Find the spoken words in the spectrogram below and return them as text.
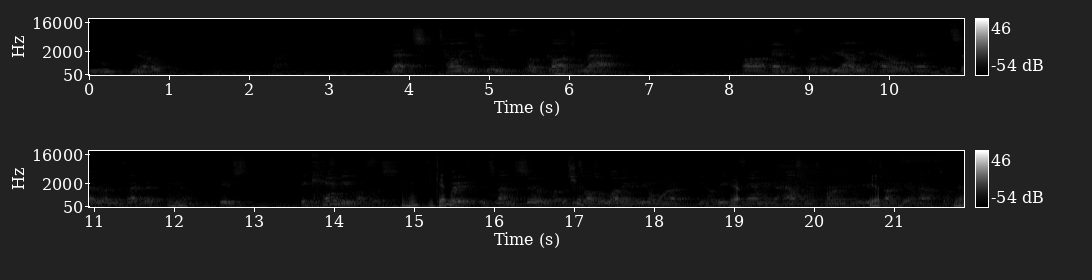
you know, that telling the truth of God's wrath uh, and the, uh, the reality of hell and et cetera, and the fact that, you Mhm. know, is, it can be loveless. Mm-hmm. You can. But if it's not necessarily loveless, Sure. it's also loving that you don't want to, you know, leave Yep. your family in the house when it's burning and you're Yep. trying to get them out. So Yeah.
